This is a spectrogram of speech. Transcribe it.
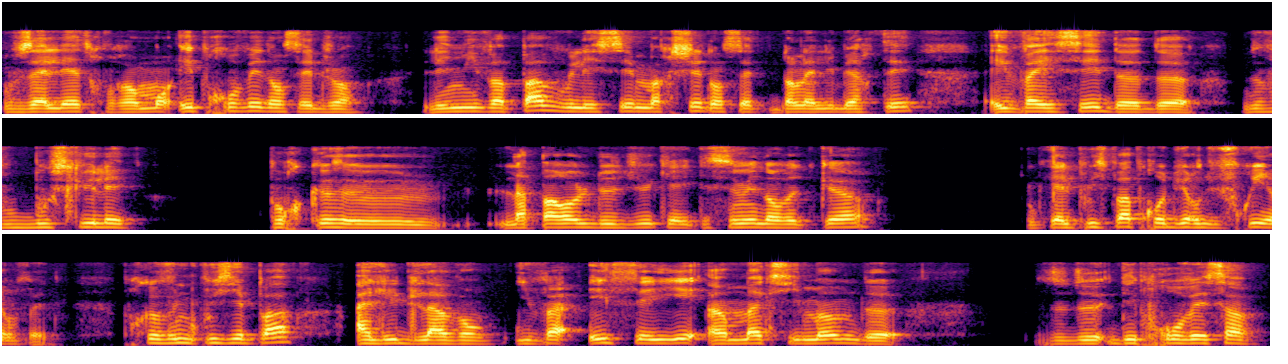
vous allez être vraiment éprouvé dans cette joie. L'ennemi va pas vous laisser marcher dans, cette, dans la liberté et il va essayer de, de, de vous bousculer pour que la parole de Dieu qui a été semée dans votre cœur, qu'elle puisse pas produire du fruit en fait. Pour que vous ne puissiez pas aller de l'avant. Il va essayer un maximum de d'éprouver ça.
